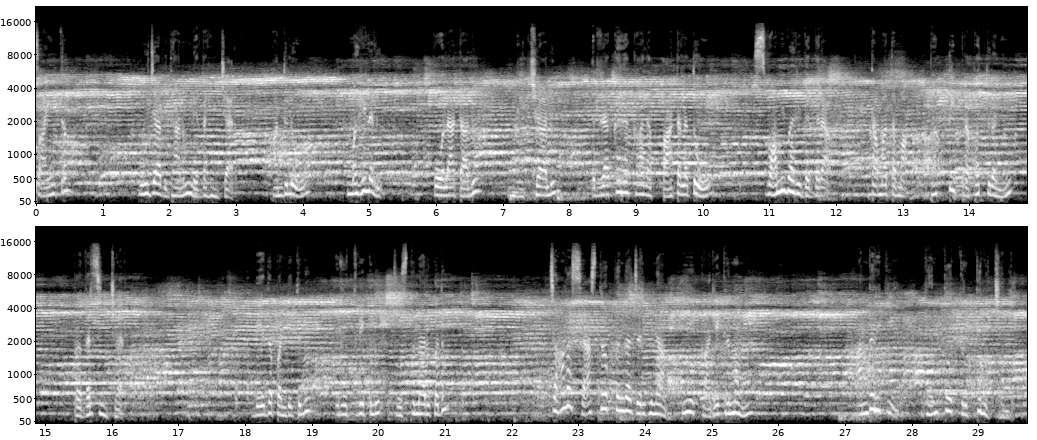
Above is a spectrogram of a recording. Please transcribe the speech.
సాయంత్రం పూజా విధానం నిర్వహించారు. అందులో మహిళలు కోలాటాలు నృత్యాలు రకరకాల పాటలతో స్వామివారి దగ్గర తమ తమ భక్తి ప్రపత్తులను ప్రదర్శించారు. వేద పండితులు ఋత్వికులు చూస్తున్నారు కదూ? చాలా శాస్త్రోక్తంగా జరిగిన ఈ కార్యక్రమం అందరికీ ఎంతో తృప్తినిచ్చింది.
